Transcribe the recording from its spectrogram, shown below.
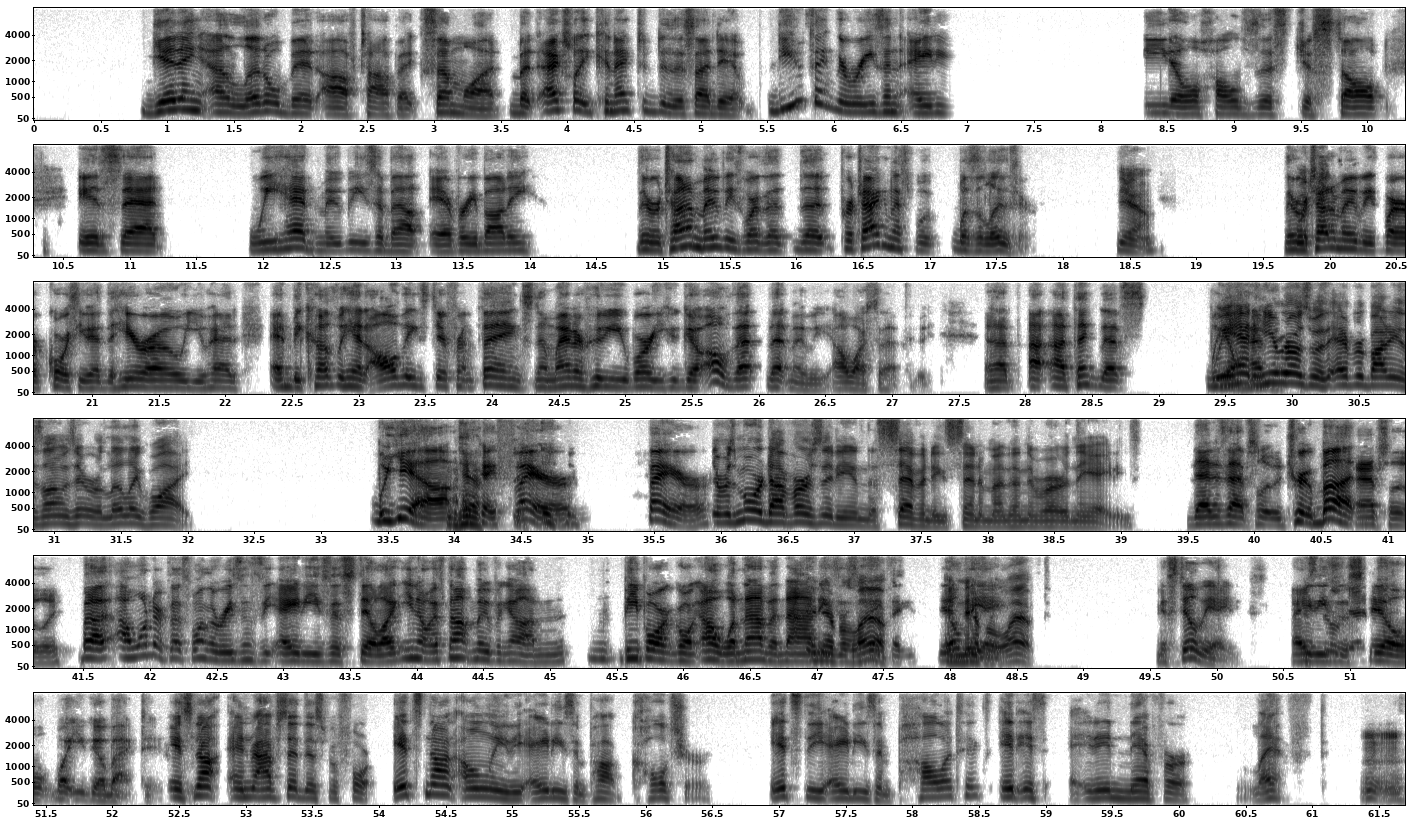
getting a little bit off topic, somewhat, but actually connected to this idea. Do you think the reason 80 still holds this gestalt is that we had movies about everybody? There were a ton of movies where the, the protagonist w- was a loser. Yeah. There were a ton of movies where, of course, you had the hero, you had, and because we had all these different things, no matter who you were, you could go, "Oh, that that movie, I'll watch that movie." And I, I, I think that's We, don't had have that. heroes with everybody as long as they were Lily White. Well, yeah, Yeah. okay, fair, fair. There was more diversity in the 70s cinema than there were in the 80s. That is absolutely true. But Absolutely. but I I wonder if that's one of the reasons the '80s is still like you know it's not moving on. People aren't going, "Oh, well, now the '90s never is left. thing." It Still the never 80s. left. It's still the '80s. It's 80s still is still what you go back to. It's not, and I've said this before, it's not only the 80s in pop culture, it's the 80s in politics. It is, it never left. Mm-mm.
